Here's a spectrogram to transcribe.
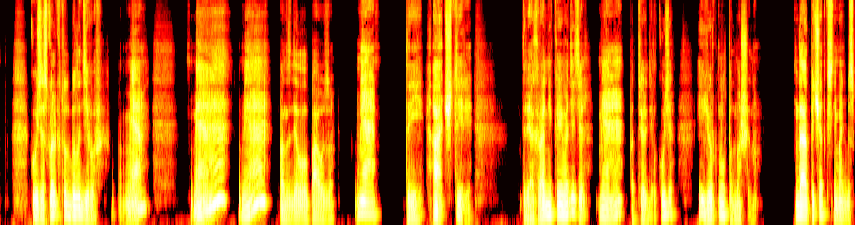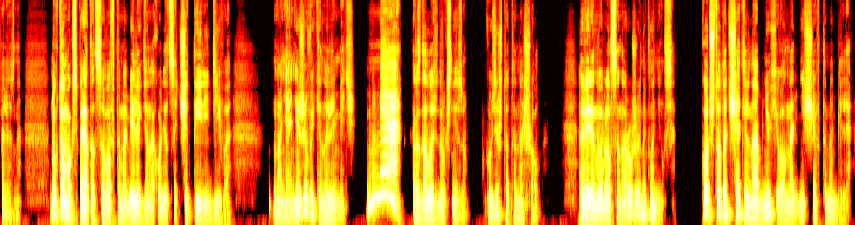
Кузя, сколько тут было дивов? Мя, мя, мя. Он сделал паузу. Мя. Три. А, четыре. Три охранника и водитель. Мя, подтвердил Кузя и юркнул под машину. Да, отпечатки снимать бесполезно. Ну, кто мог спрятаться в автомобиле, где находится четыре дива? Но не они же выкинули меч. Мя! раздалось вдруг снизу. Кузя что-то нашел. Аверин выбрался наружу и наклонился. Кот что-то тщательно обнюхивал на днище автомобиля.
